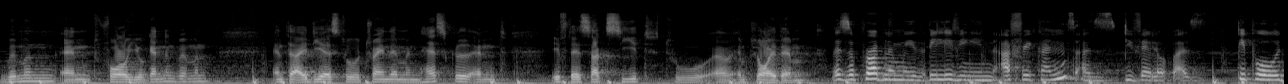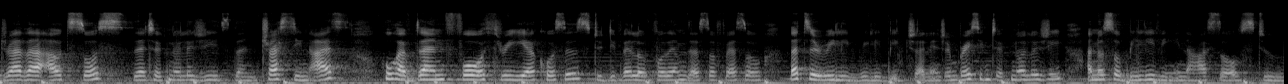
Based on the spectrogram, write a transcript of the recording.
women and four Ugandan women. And the idea is to train them in Haskell and if they succeed to uh, employ them. There's a problem with believing in Africans as developers. People would rather outsource their technologies than trust in us who have done four three-year courses to develop for them their software. So that's a really, really big challenge, embracing technology and also believing in ourselves to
